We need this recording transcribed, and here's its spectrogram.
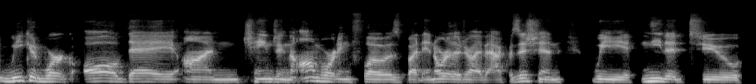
we could work all day on changing the onboarding flows, but in order to drive acquisition, we needed to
